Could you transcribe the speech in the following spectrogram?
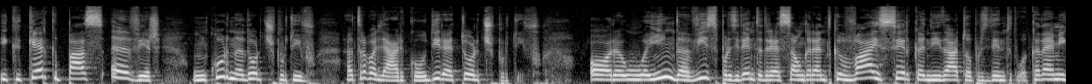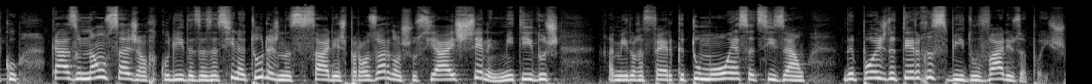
e que quer que passe a haver um coordenador desportivo a trabalhar com o diretor desportivo. Ora, o ainda vice-presidente da direção garante que vai ser candidato a presidente do académico caso não sejam recolhidas as assinaturas necessárias para os órgãos sociais serem demitidos. Ramiro refere que tomou essa decisão depois de ter recebido vários apoios.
